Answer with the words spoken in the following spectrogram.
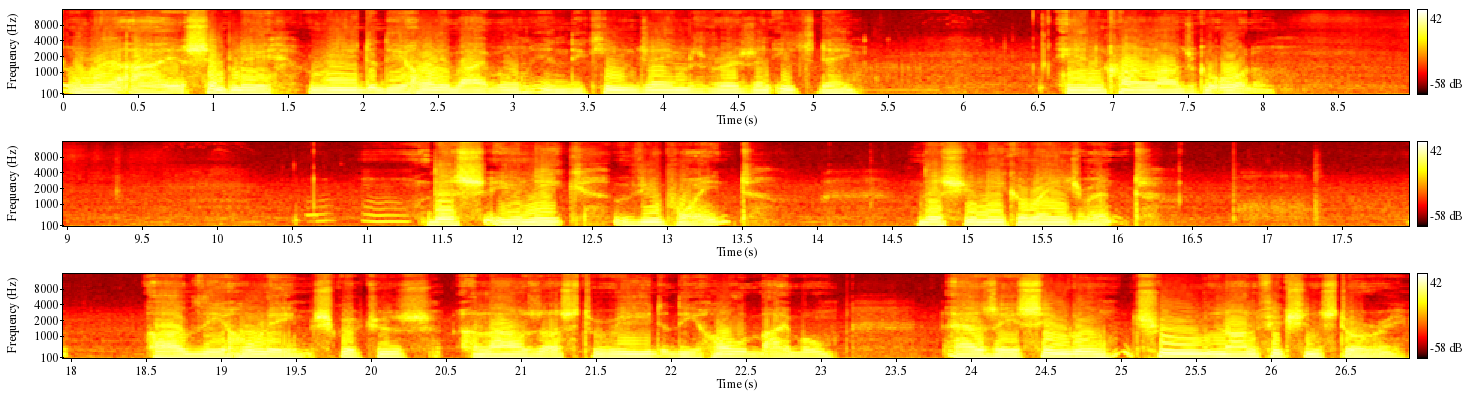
Where I simply read the Holy Bible in the King James Version each day in chronological order. This unique viewpoint, this unique arrangement of the Holy Scriptures allows us to read the whole Bible as a single true nonfiction story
